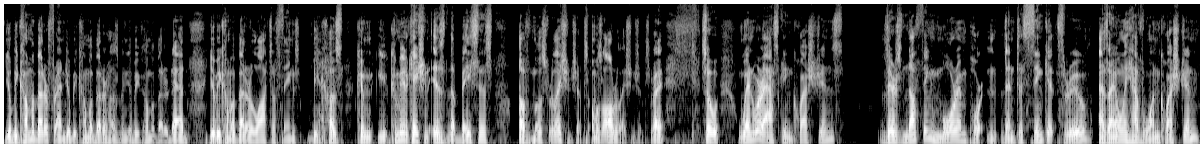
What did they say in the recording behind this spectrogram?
You'll become a better friend. You'll become a better husband. You'll become a better dad. You'll become a better lots of things because com- communication is the basis of most relationships, almost all relationships, right? So when we're asking questions, there's nothing more important than to think it through as I only have one question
